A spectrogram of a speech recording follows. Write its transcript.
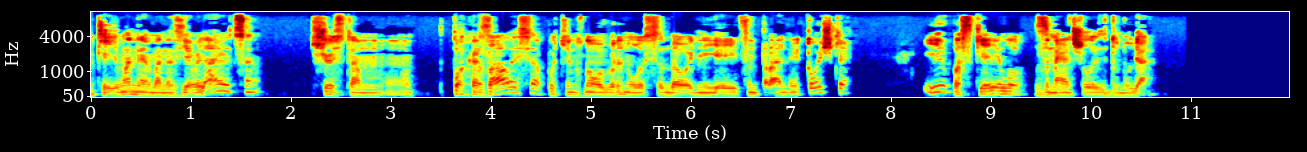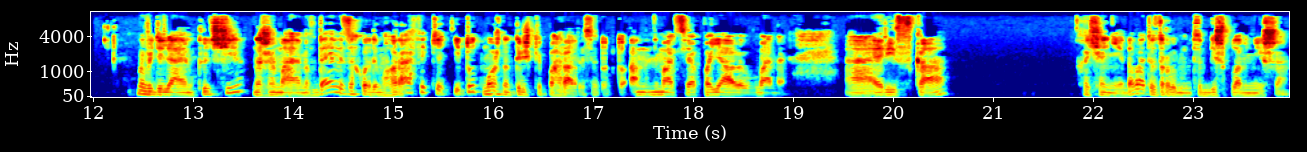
Окей, вони в мене з'являються, щось там е, показалися, потім знову вернулися до однієї центральної точки, і по скейлу зменшились до нуля. Ми виділяємо ключі, нажимаємо в деві, заходимо в графіки, і тут можна трішки погратися. Тобто анімація появи в мене е, різка. Хоча ні, давайте зробимо це більш плавніше.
